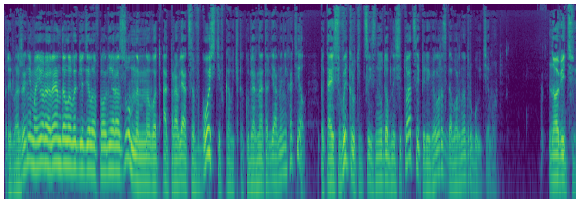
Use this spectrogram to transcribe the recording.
Предложение майора Рэндалла выглядело вполне разумным, но вот отправляться в гости, в кавычках, губернатор явно не хотел. Пытаясь выкрутиться из неудобной ситуации, перевел разговор на другую тему. Но ведь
